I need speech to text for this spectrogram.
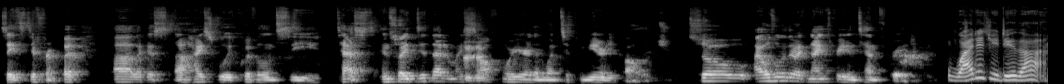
say it's different, but uh, like a high school equivalency test. And so I did that in my Mhm. sophomore year, and then went to community college. So I was only there like ninth grade and tenth grade. Why did you do that?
